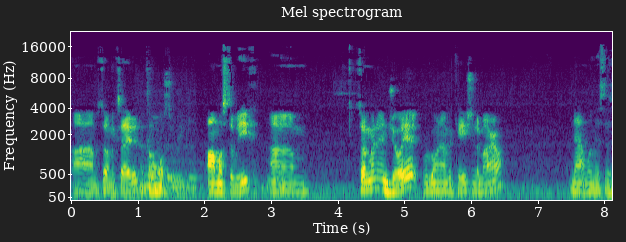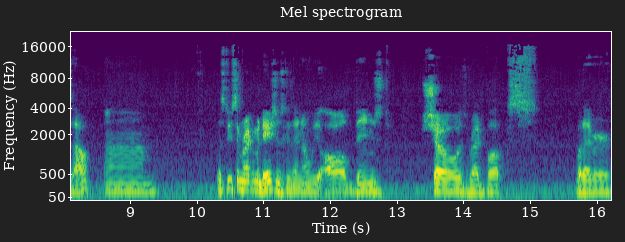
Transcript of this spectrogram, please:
Um, so I'm excited. It's almost a week. almost a week. Um, so I'm going to enjoy it. We're going on vacation tomorrow. Not when this is out. Um, let's do some recommendations because I know we all binged shows, read books, whatever,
